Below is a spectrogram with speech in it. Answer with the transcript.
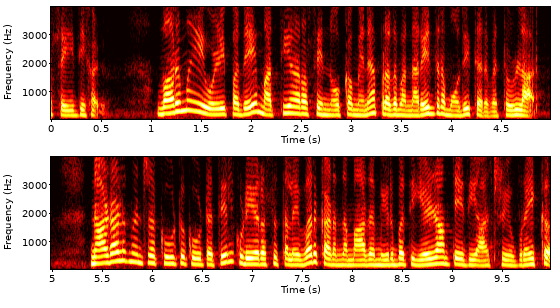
செய்திகள். வறுமையை ஒழிப்பதே மத்திய அரசின் நோக்கம் என பிரதமர் நரேந்திர மோடி தெரிவித்துள்ளார். நாடாளுமன்ற கூட்டுக் கூட்டத்தில் குடியரசுத் தலைவர் கடந்த மாதம் இருபத்தி ஏழாம் தேதி ஆற்றிய உரைக்கு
